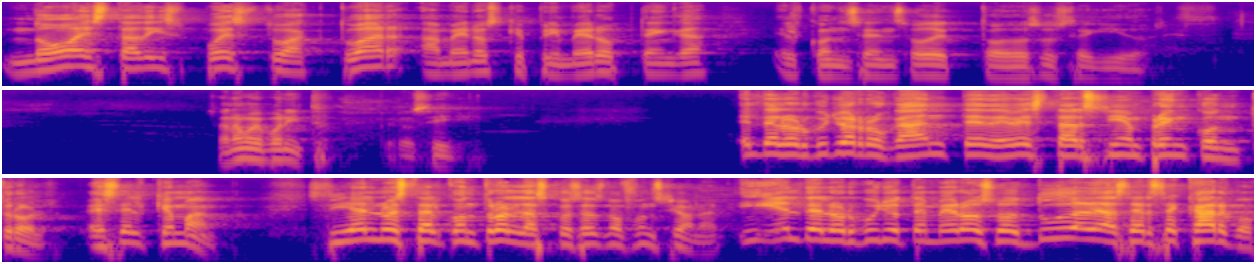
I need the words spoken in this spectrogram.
no está dispuesto a actuar a menos que primero obtenga el consenso de todos sus seguidores. Suena muy bonito, pero sigue. El del orgullo arrogante debe estar siempre en control, es el que manda. Si él no está al control, las cosas no funcionan. Y el del orgullo temeroso duda de hacerse cargo.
